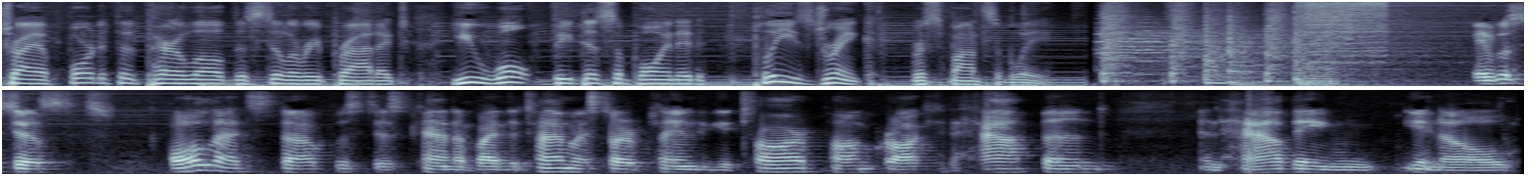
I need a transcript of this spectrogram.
try a 45th Parallel Distillery product. You won't be disappointed. Please drink responsibly. It was just all that stuff was just kind of by the time I started playing the guitar, punk rock had happened, and having you know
